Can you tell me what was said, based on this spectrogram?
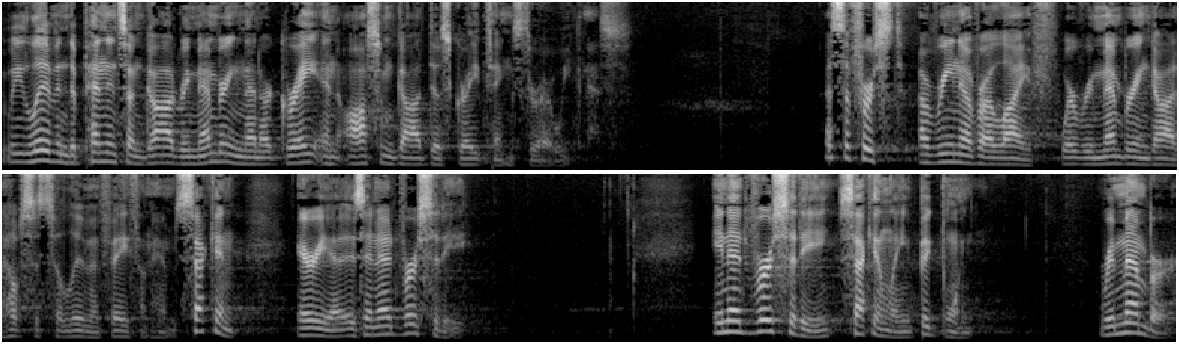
So we live in dependence on God, remembering that our great and awesome God does great things through our weakness. That's the first arena of our life where remembering God helps us to live in faith on Him. Second area is in adversity. In adversity, secondly, big point, remember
